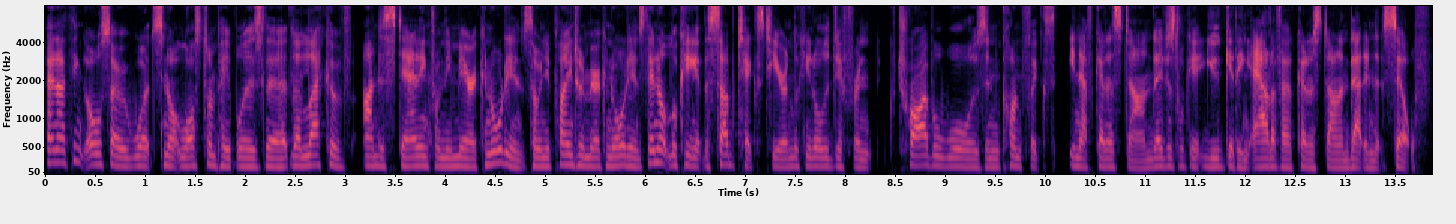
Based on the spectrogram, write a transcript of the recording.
and I think also what's not lost on people is the, the lack of understanding from the American audience. So when you're playing to an American audience, they're not looking at the subtext here and looking at all the different tribal wars and conflicts in Afghanistan. They're just looking at you getting out of Afghanistan and that in itself.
